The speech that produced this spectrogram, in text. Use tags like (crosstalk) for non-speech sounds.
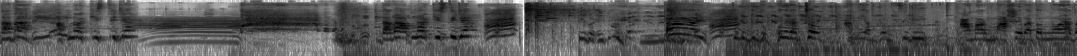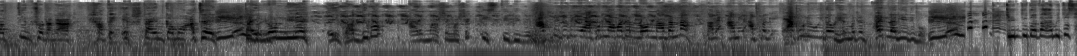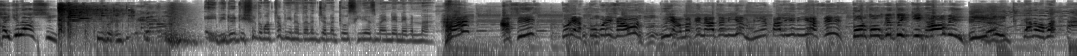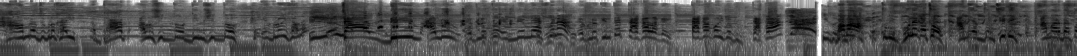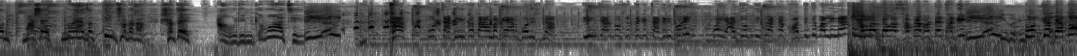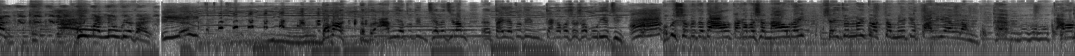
দাদা আপনার কিস্তি কিস্তিটা দাদা আপনার কিস্তিটা ভুলে যাচ্ছ আমি একজন সিভিক। আমার মাসে বেতন নয় হাজার তিনশো টাকা সাথে এক্সট্রা ইনকামও আছে। তাই লোন নিয়ে এই ঘর দিব আর মাসে মাসে কিস্তি দিব। আপনি যদি এখনই আমাদের লোন না দেন না তাহলে আমি আপনাকে এখনই উইদাউট হেলমেটের ফাইন লাগিয়ে দিব। (laughs) কিন্তু দাদা আমি তো সাইকেলে আসছি। এই ভিডিওটি শুধুমাত্র বিনোদনের জন্য কেউ সিরিয়াস মাইন্ডে নেবেন না। হ্যাঁ? আসিস তোর এত বড় সাহস? তুই আমাকে না জানিয়ে মেয়ে পালিয়ে নিয়ে আসিস? তোর বউকে তুই কি খাওয়াবি? কেন বাবা? আমরা যেগুলো খাই ভাত আলু সিদ্ধ ডিম সিদ্ধ এগুলোই খাবে? চাল ডিম আলু এগুলো তো এমনি এমনি আসবে না। এগুলো কিনতে টাকা লাগে। টাকা কই পাবি টাকা? বাবা তুমি ভুলে গেছো আমি একজন সিভিক আমার বেতন মাসে নয় হাজার তিনশো টাকা। সাথে আউট ইনকামও আছে। থাক তোর চাকরির কথা আমাকে আর বলিস না। তিন চার বছর থেকে চাকরি করিস ওই আজ অব্দি তো একটা ঘর দিতে পারলি না। আমার দেওয়া ছাপড়া ঘরটায় থাকিস। তোর যে বেতন ঘুম মারলে উড়ে যায়। বাবা আমি এতদিন ছেলে ছিলাম তাই এতদিন টাকা পয়সা সব উড়িয়েছি। ভবিষ্যতে যাতে আরও টাকা পয়সা না উড়াই সেই জন্যই তো একটা মেয়েকে পালিয়ে আনলাম। হ্যাঁ, কারণ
